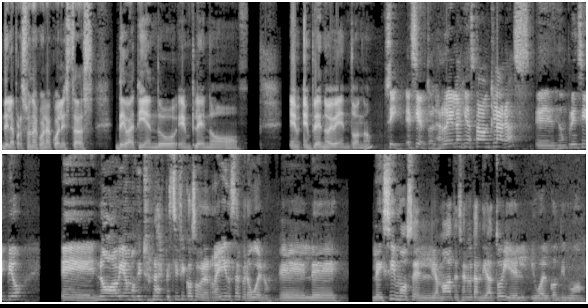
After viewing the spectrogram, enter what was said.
de la persona con la cual estás debatiendo en pleno en, en, pleno evento, ¿no? Sí, es cierto, las reglas ya estaban claras eh, desde un principio. Eh, no habíamos dicho nada específico sobre reírse, pero bueno, eh, le, le, hicimos el llamado de atención al candidato y él igual continuó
